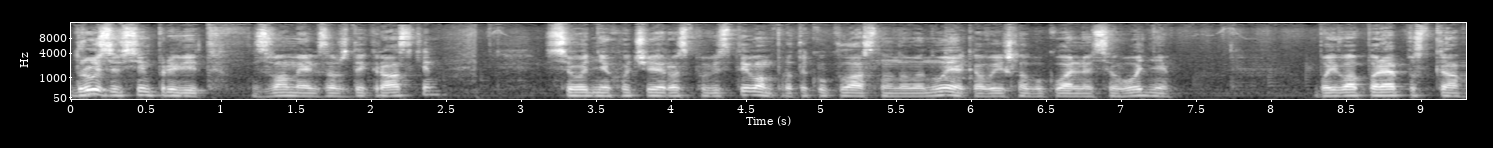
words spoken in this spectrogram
Друзі, всім привіт! З вами, як завжди, Краскін. Сьогодні хочу я розповісти вам про таку класну новину, яка вийшла буквально сьогодні. Бойова перепустка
